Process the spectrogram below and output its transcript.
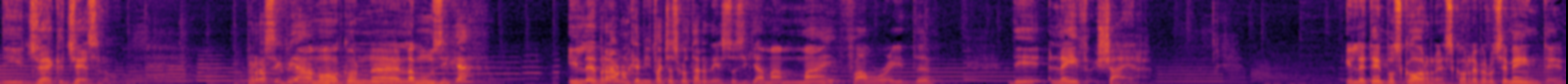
di Jack Jeslo. Proseguiamo con eh, la musica. Il brano che vi faccio ascoltare adesso si chiama My Favorite di Leif Shire. Il tempo scorre, scorre velocemente.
